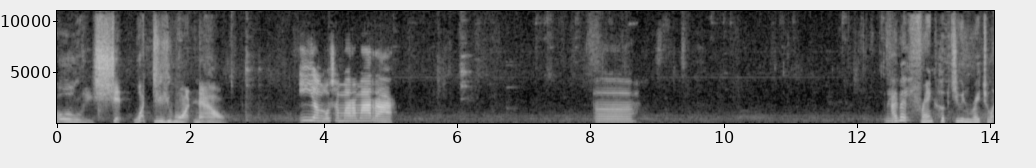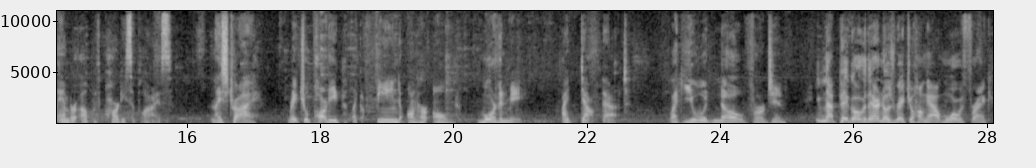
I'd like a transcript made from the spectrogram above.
Holy shit, what do you want now? Iya, nggak usah marah-marah. Eh, I bet Frank hooked you and Rachel Amber up with party supplies. Nice try. Rachel partied like a fiend on her own. More than me. I doubt that. Like you would know, virgin. Even that pig over there knows Rachel hung out more with Frank.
